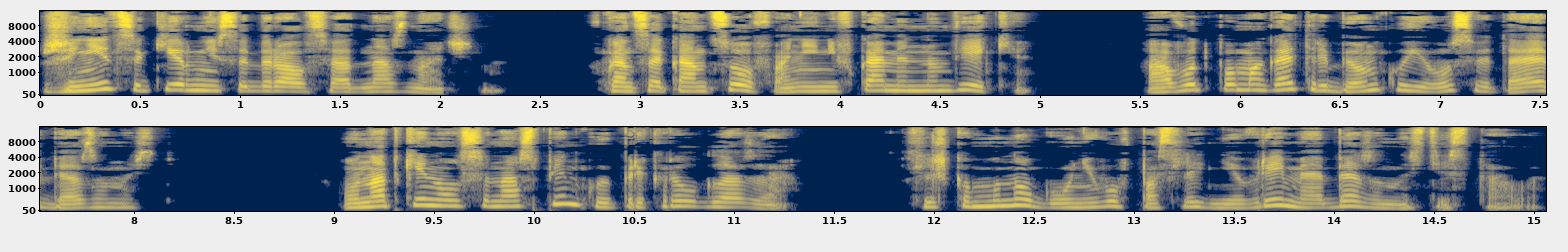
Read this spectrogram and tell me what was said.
Жениться Кир не собирался однозначно. В конце концов, они не в каменном веке. А вот помогать ребенку его святая обязанность. Он откинулся на спинку и прикрыл глаза. Слишком много у него в последнее время обязанностей стало.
